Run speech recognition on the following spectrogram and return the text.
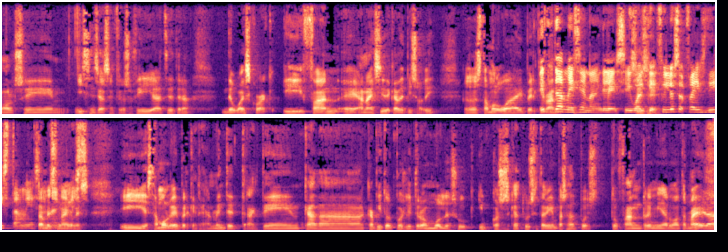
molts eh, llicenciats en filosofia, etc de Wisecrack, i fan eh, anàlisi de cada episodi. Això està molt guai perquè van... també és en anglès, igual Sí, sí. que Philosophize This també és també en en anglès. I està molt bé perquè realment et tracten cada capítol, pues, li troben molt de suc i coses que a tu se t'havien passat, pues, t'ho fan remirar d'una altra manera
